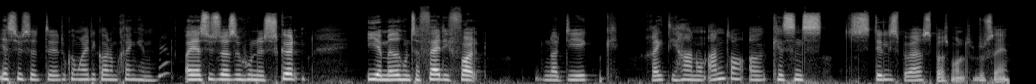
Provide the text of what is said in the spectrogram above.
jeg synes, at øh, du kom rigtig godt omkring hende. Ja. Og jeg synes også, at hun er skøn, i og med, at hun tager fat i folk, når de ikke rigtig har nogen andre, og kan sådan stille spørge spørgsmål, som du sagde.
